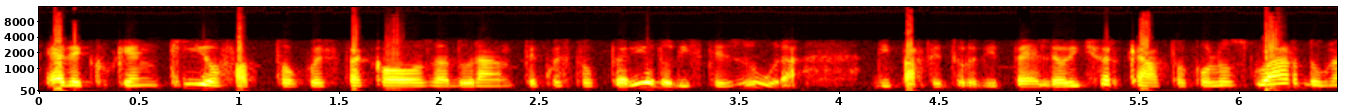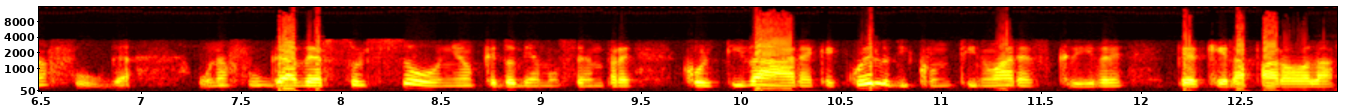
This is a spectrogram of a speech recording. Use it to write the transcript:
Ed ecco che anch'io ho fatto questa cosa durante questo periodo di stesura di partiture di pelle, ho ricercato con lo sguardo una fuga, una fuga verso il sogno che dobbiamo sempre coltivare, che è quello di continuare a scrivere perché la parola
